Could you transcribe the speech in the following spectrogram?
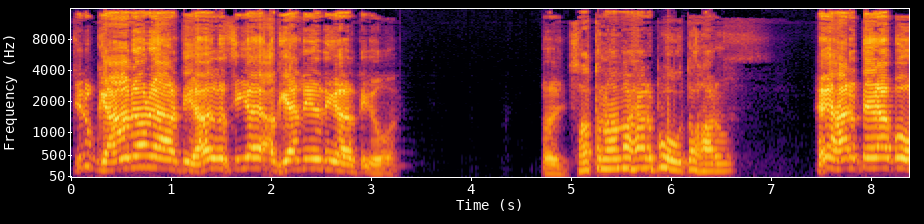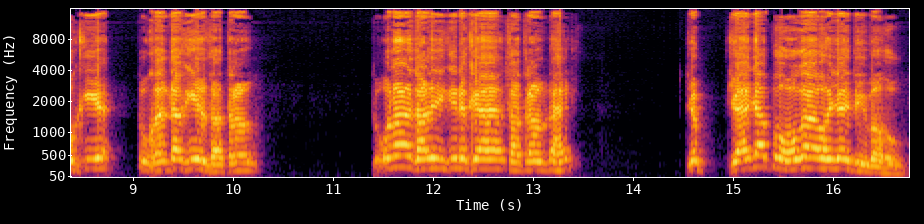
ਜਿਹਨੂੰ ਗਿਆਨ ਹੈ, ਉਹਨੇ ਆਰਤੀ ਆ ਦੱਸੀ ਹੈ, ਅਗਿਆਨੀਆਂ ਦੀ ਆਰਤੀ ਉਹ ਹੈ ਹਾਂਜੀ। ਸਤ ਨਾਮ ਹੈ ਹਰ ਭੋਗ ਤੁਹਾਰੋ। ਹੈ ਹਰ ਤੇਰਾ ਭੋਗ ਕੀ ਹੈ? ਤੂੰ ਖਾਂਦਾ ਕੀ ਹੈ ਸਤਨਾਮ? ਤੇ ਉਹਨਾਂ ਨੇ ਥਾਲੀ ਕੀ ਰੱਖਿਆ ਹੈ? ਸਤਨਾਮ ਦਾ ਹੈ ਜੇ ਜੈ ਜਾ ਭੋਗ ਹੈ ਉਹ ਹੀ ਦੀਵਾ ਹੋਊ।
